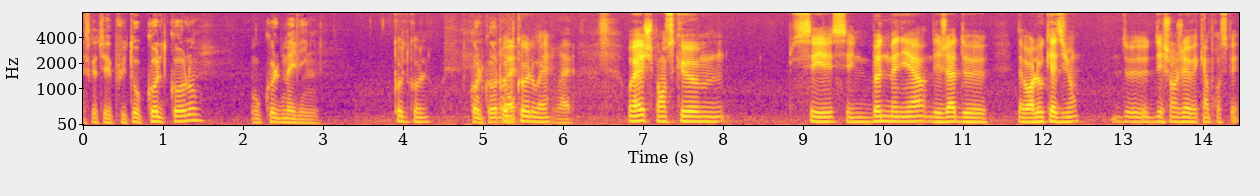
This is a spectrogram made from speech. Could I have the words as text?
Est-ce que tu es plutôt cold call ou cold mailing? Cold call. Cold call, cold call, ouais. ouais. Ouais, je pense que hum, c'est une bonne manière déjà d'avoir l'occasion d'échanger avec un prospect,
